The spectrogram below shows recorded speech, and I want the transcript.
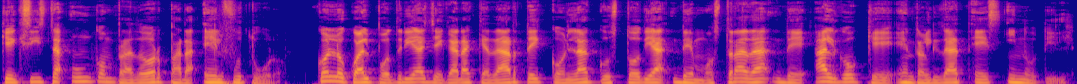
que exista un comprador para el futuro con lo cual podrías llegar a quedarte con la custodia demostrada de algo que en realidad es inútil.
